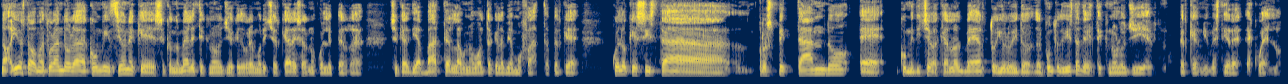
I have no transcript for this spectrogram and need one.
No, io sto maturando la convinzione che secondo me le tecnologie che dovremmo ricercare saranno quelle per cercare di abbatterla una volta che l'abbiamo fatta, perché quello che si sta prospettando è, come diceva Carlo Alberto, io lo vedo dal punto di vista delle tecnologie, perché il mio mestiere è quello.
